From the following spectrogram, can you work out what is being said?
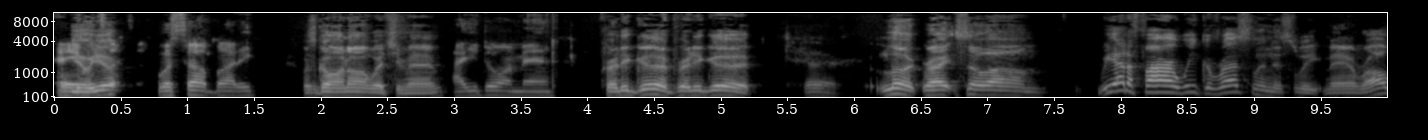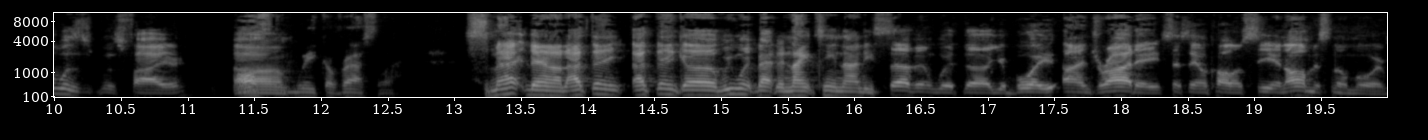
Hey, Yo, what's, yo. Up, what's up, buddy? What's going on with you, man? How you doing, man? Pretty good, pretty good. Good. Look, right. So, um, we had a fire week of wrestling this week, man. Raw was was fire. Awesome Um, week of wrestling. SmackDown. I think I think uh, we went back to 1997 with uh, your boy Andrade, since they don't call him Cien Almas no more,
